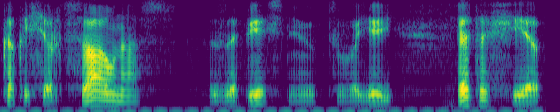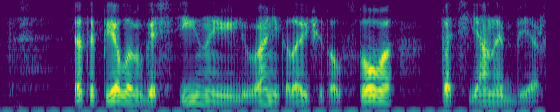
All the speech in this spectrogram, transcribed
как и сердца у нас за песнею твоей. Это Фет, это пела в гостиной Льва Николаевича Толстого Татьяна Берс.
